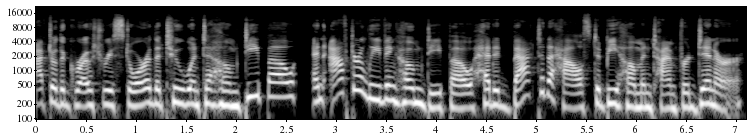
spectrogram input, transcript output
After the grocery store, the two went to Home Depot, and after leaving Home Depot, headed back to the house to be home in time for dinner.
